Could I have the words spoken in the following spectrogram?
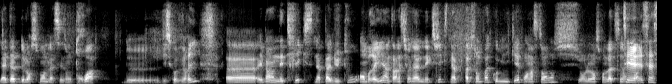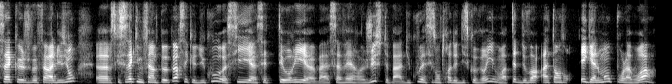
la date de lancement de la saison 3 de Discovery, euh, et ben Netflix n'a pas du tout embrayé international. Netflix n'a absolument pas communiqué pour l'instant sur le lancement de la saison 3. C'est à ça que je veux faire allusion, euh, parce que c'est ça qui me fait un peu peur, c'est que du coup, euh, si cette théorie bah, s'avère juste, bah, du coup, la saison 3 de Discovery, on va peut-être devoir attendre également pour la voir.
